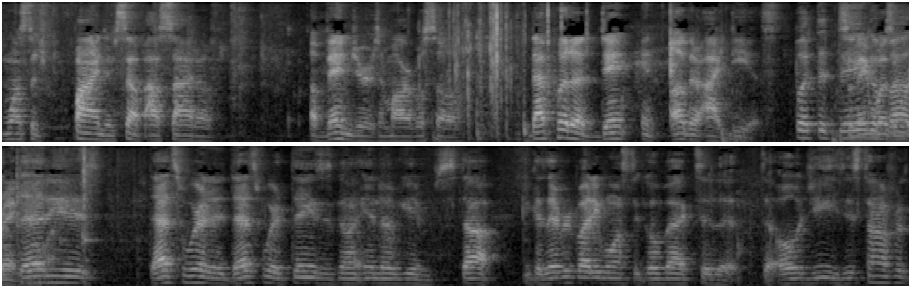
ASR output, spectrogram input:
wants to find himself outside of Avengers and Marvel. So that put a dent in other ideas. But the thing wasn't about that is, that's where the that's where things is gonna end up getting stopped because everybody wants to go back to the the OGs. It's time for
